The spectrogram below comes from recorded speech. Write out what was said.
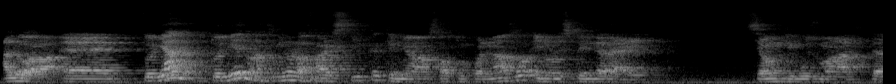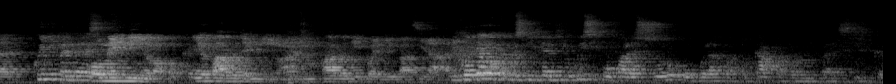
Allora, eh, togliendo, togliendo un attimino la Fire Stick che mi ha storto un po' il naso e non le spenderei se ho un TV smart Quindi prendere come il mio, Ok. io parlo del mio, eh, non parlo di quelli basilari. Ricordiamo che questo impiantino qui si può fare solo con quella 4K però di Fire Stick.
